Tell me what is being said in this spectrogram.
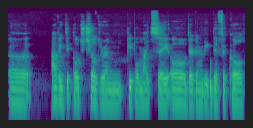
uh, having to coach children, people might say, "Oh, they're going to be difficult."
